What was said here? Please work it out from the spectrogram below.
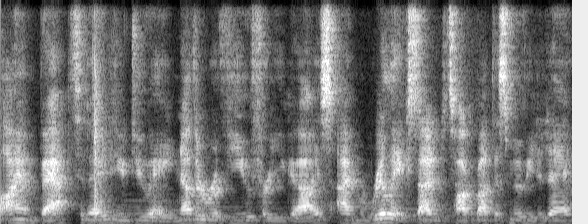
I am back today to do another review for you guys. I'm really excited to talk about this movie today.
